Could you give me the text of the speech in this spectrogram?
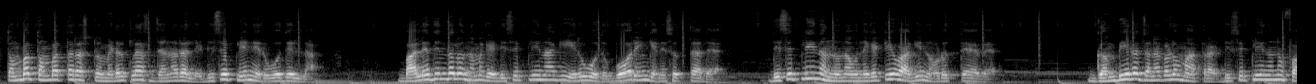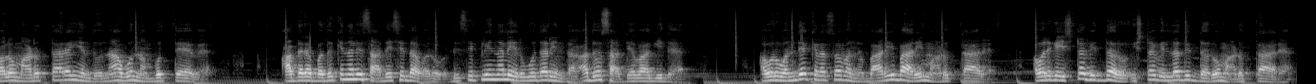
ತೊಂಬತ್ತೊಂಬತ್ತರಷ್ಟು ಮಿಡಲ್ ಕ್ಲಾಸ್ ಜನರಲ್ಲಿ ಡಿಸಿಪ್ಲಿನ್ ಇರುವುದಿಲ್ಲ. ಬಾಲ್ಯದಿಂದಲೂ ನಮಗೆ ಡಿಸಿಪ್ಲಿನ್ ಆಗಿ ಇರುವುದು ಬೋರಿಂಗ್ ಎನಿಸುತ್ತದೆ. ಡಿಸಿಪ್ಲಿನನ್ನು ನಾವು ನೆಗೆಟಿವ್ ಆಗಿ ನೋಡುತ್ತೇವೆ. ಗಂಭೀರ ಜನಗಳು ಮಾತ್ರ ಡಿಸಿಪ್ಲಿನನ್ನು ಫಾಲೋ ಮಾಡುತ್ತಾರೆ ಎಂದು ನಾವು ನಂಬುತ್ತೇವೆ. ಆದರೆ ಬದುಕಿನಲ್ಲಿ ಸಾಧಿಸಿದವರು ಡಿಸಿಪ್ಲೀನಲ್ಲಿ ಇರುವುದರಿಂದ ಅದು ಸಾಧ್ಯವಾಗಿದೆ. ಅವರು ಒಂದೇ ಕೆಲಸವನ್ನು ಬಾರಿ ಬಾರಿ ಮಾಡುತ್ತಾರೆ. ಅವರಿಗೆ ಇಷ್ಟವಿದ್ದರೂ ಇಷ್ಟವಿಲ್ಲದಿದ್ದರೂ ಮಾಡುತ್ತಾರೆ.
